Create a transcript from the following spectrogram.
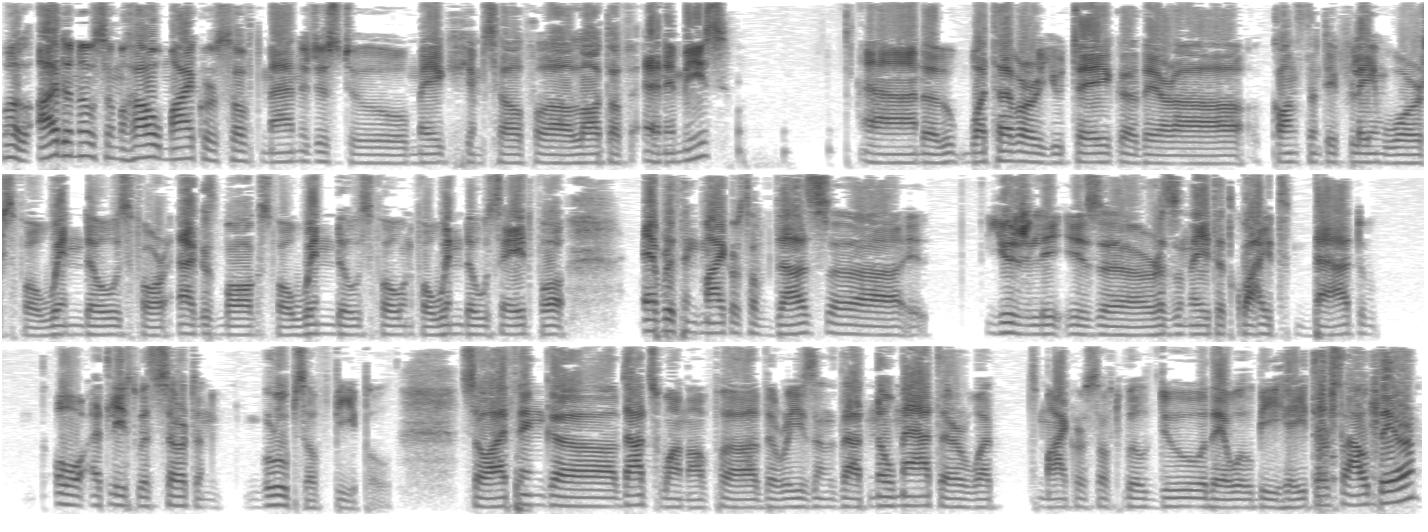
Well, I don't know. Somehow Microsoft manages to make himself a lot of enemies. And uh, whatever you take, uh, there are constantly flame wars for Windows, for Xbox, for Windows Phone, for Windows 8, for everything Microsoft does. Uh, usually is uh, resonated quite bad, or at least with certain groups of people. So I think uh, that's one of uh, the reasons that no matter what Microsoft will do, there will be haters out there.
